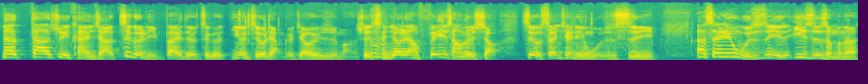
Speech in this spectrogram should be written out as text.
那大家注意看一下，这个礼拜的这个，因为只有两个交易日嘛，所以成交量非常的小，只有三千零五十四亿。那三千五十四亿的意思是什么呢？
